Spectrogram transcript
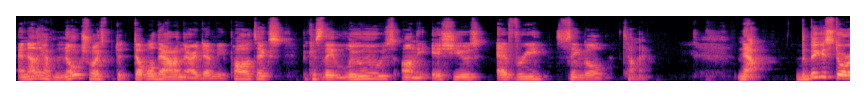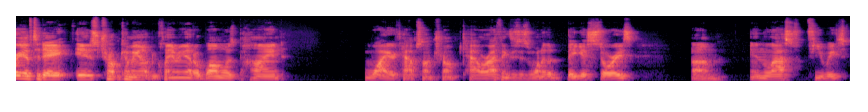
and now they have no choice but to double down on their identity politics because they lose on the issues every single time. Now, the biggest story of today is Trump coming out and claiming that Obama was behind wiretaps on Trump Tower. I think this is one of the biggest stories um, in the last few weeks.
